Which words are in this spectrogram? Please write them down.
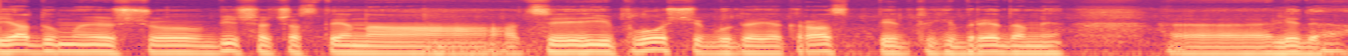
я думаю, що більша частина цієї площі буде якраз під гібридами е, Лідеа.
